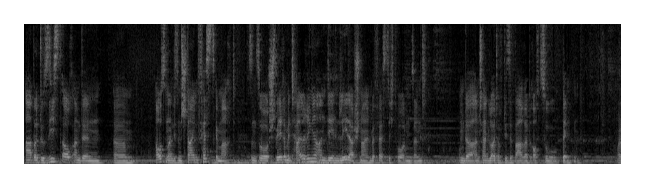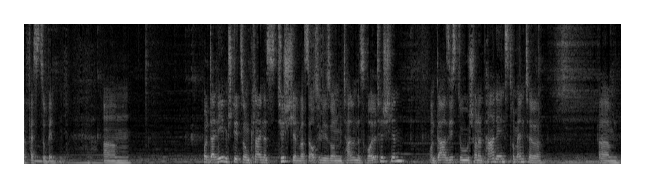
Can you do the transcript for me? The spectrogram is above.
Aber du siehst auch an den ähm, außen an diesem Stein festgemacht sind so schwere Metallringe, an denen Lederschnallen befestigt worden sind, um da anscheinend Leute auf diese Bahre drauf zu binden oder festzubinden. Ähm, und daneben steht so ein kleines Tischchen, was aussieht wie so ein metallenes Rolltischchen. Und da siehst du schon ein paar der Instrumente, ähm,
